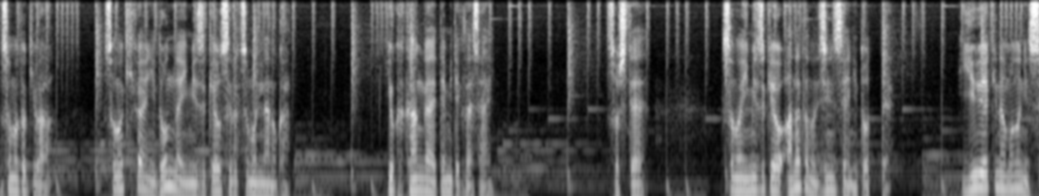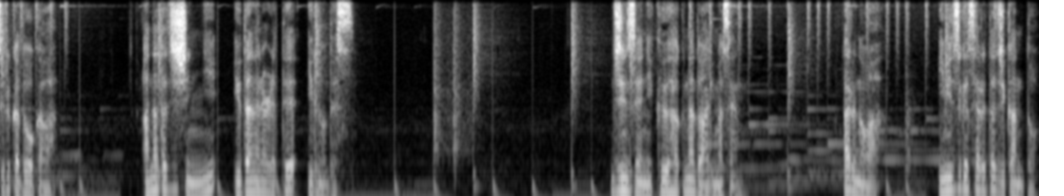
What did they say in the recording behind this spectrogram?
う。その時はその機会にどんな意味付けをするつもりなのか。よく考えてみてください。そしてその意味付けをあなたの人生にとって有益なものにするかどうかはあなた自身に委ねられているのです。人生に空白などありません。あるのは意味付けされた時間と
